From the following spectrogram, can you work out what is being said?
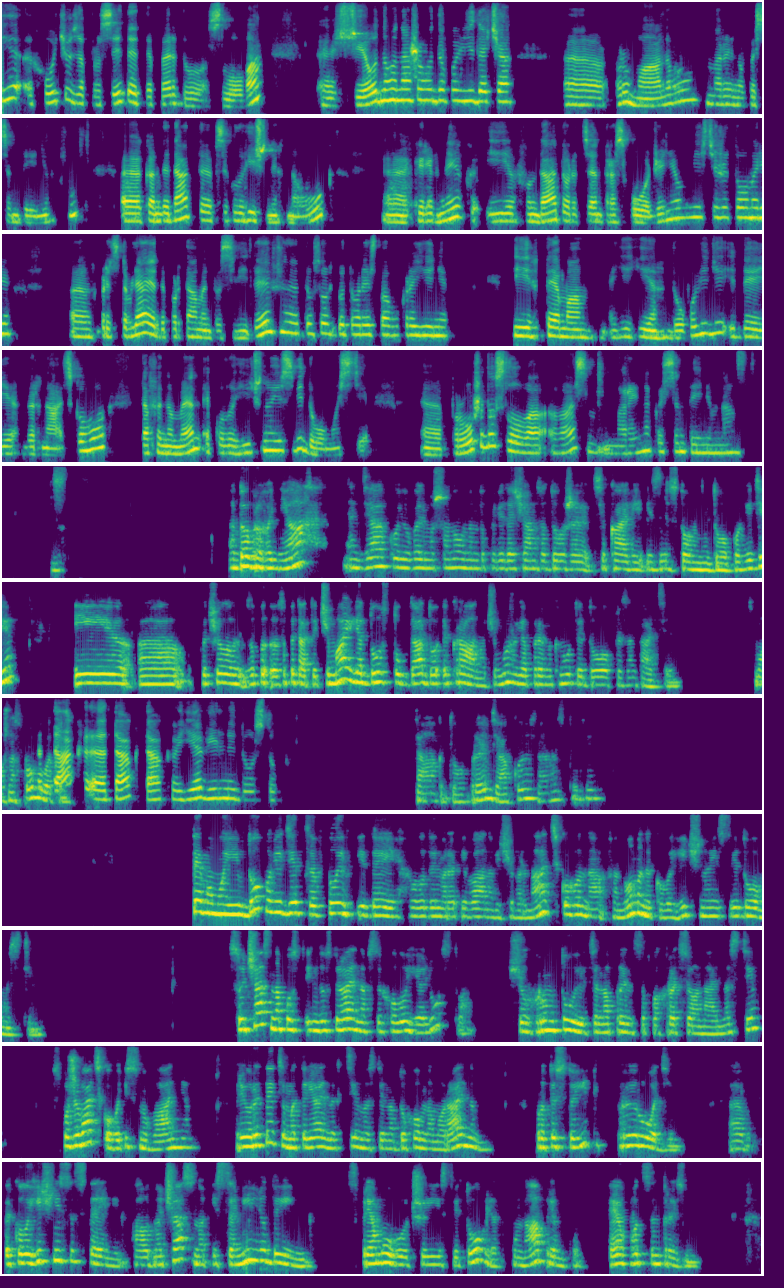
І хочу запросити тепер до слова е, ще одного нашого доповідача е, Романову Марину Костянтинівну, е, кандидат психологічних наук, керівник і фундатор Центра сходження в місті Житомирі, представляє департамент освіти е, Теософського товариства в Україні. І тема її доповіді ідеї Вернадського та феномен екологічної свідомості. Е, Прошу до слова вас, Марина Костянтинівна. Доброго дня. Дякую вельми шановним доповідачам за дуже цікаві і змістовні доповіді. І е, хотіла запитати, чи маю я доступ да, до екрану, чи можу я перемикнути до презентації? Можна спробувати? Так, е, так, так, є вільний доступ. Так, добре, дякую. Зараз тоді. Тема моєї доповіді це вплив ідей Володимира Івановича Вернацького на феномен екологічної свідомості. Сучасна постіндустріальна психологія людства, що ґрунтується на принципах раціональності, споживацького існування, пріоритеті матеріальних цінностей над духовно-моральними, протистоїть природі, е, екологічній системі, а одночасно і самій людині, спрямовуючи її світогляд у напрямку егоцентризму.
